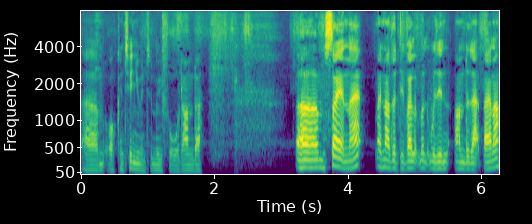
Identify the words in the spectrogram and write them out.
um, or continuing to move forward under. Um, saying that, another development within under that banner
